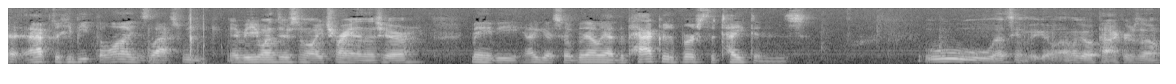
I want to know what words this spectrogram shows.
After he beat the Lions last week, Maybe he went through some like training this year. maybe I guess so. But now we have the Packers versus the Titans. Ooh, that's gonna be a good one. I'm gonna go with Packers though.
